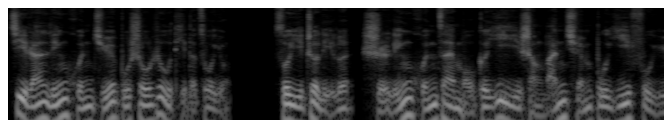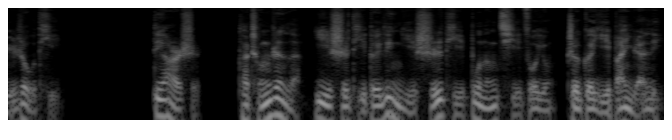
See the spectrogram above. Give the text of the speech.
既然灵魂绝不受肉体的作用，所以这理论使灵魂在某个意义上完全不依附于肉体；第二是，他承认了一实体对另一实体不能起作用这个一般原理。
